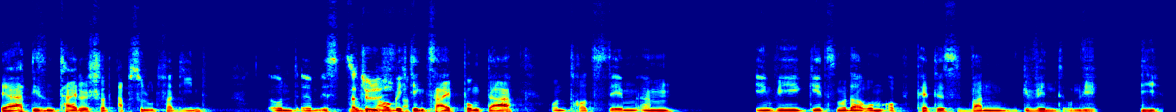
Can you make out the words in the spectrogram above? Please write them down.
Er hat diesen Title Shot absolut verdient und ähm, ist zum genau richtigen ja. Zeitpunkt da und trotzdem ähm, irgendwie geht's nur darum, ob Pettis wann gewinnt und wie.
